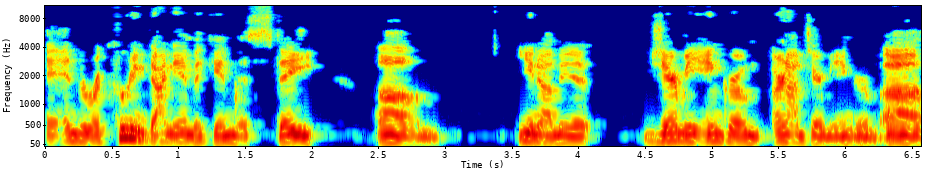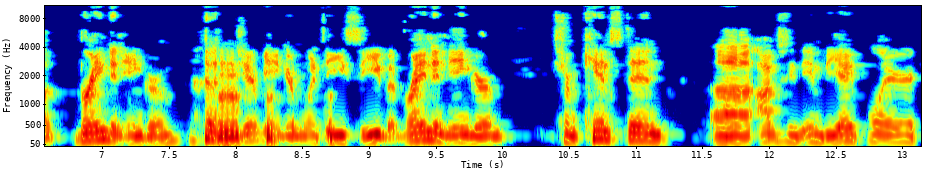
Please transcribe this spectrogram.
and the recruiting dynamic in this state, um, you know, I mean, Jeremy Ingram, or not Jeremy Ingram, uh, Brandon Ingram. Mm-hmm. Jeremy Ingram went to ECU, but Brandon Ingram is from Kinston, uh, obviously the NBA player.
